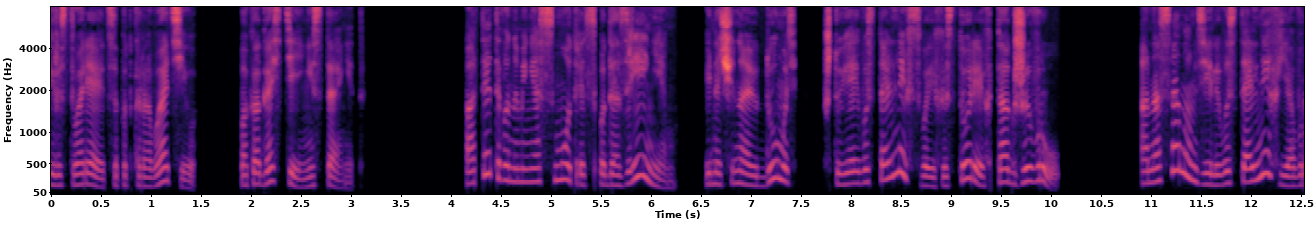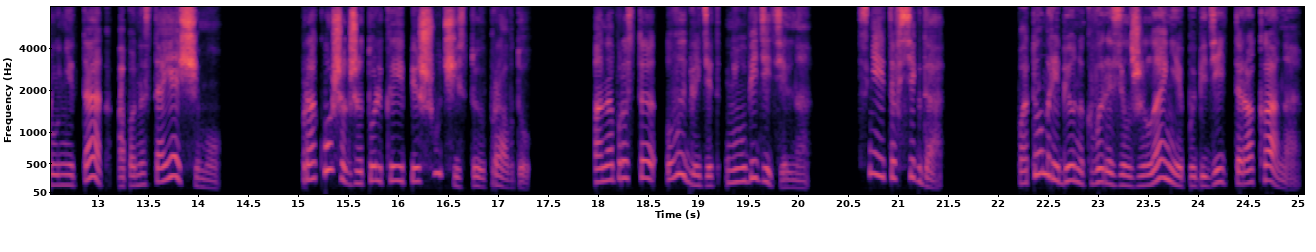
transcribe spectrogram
и растворяется под кроватью, пока гостей не станет. От этого на меня смотрят с подозрением и начинают думать, что я и в остальных своих историях так же вру. А на самом деле в остальных я вру не так, а по-настоящему. Про кошек же только и пишу чистую правду. Она просто выглядит неубедительно. С ней это всегда. Потом ребенок выразил желание победить таракана,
